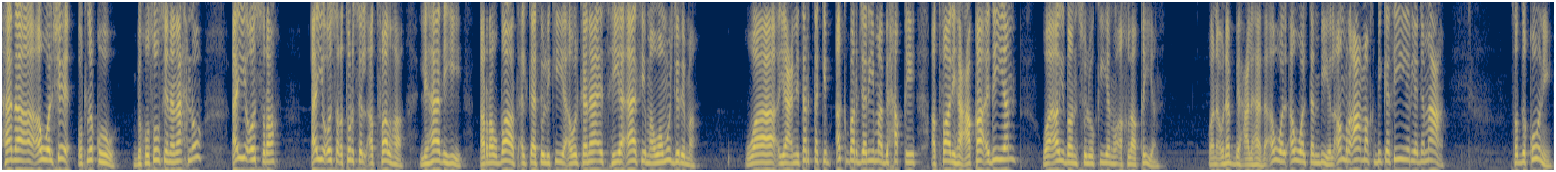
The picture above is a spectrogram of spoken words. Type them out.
هذا أول شيء أطلقه بخصوصنا نحن أي أسرة أي أسرة ترسل أطفالها لهذه الروضات الكاثوليكية أو الكنائس هي آثمة ومجرمة ويعني ترتكب أكبر جريمة بحق أطفالها عقائديا وأيضا سلوكيا واخلاقيا. وأنا أنبه على هذا. أول أول تنبيه الأمر أعمق بكثير يا جماعة. صدقوني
